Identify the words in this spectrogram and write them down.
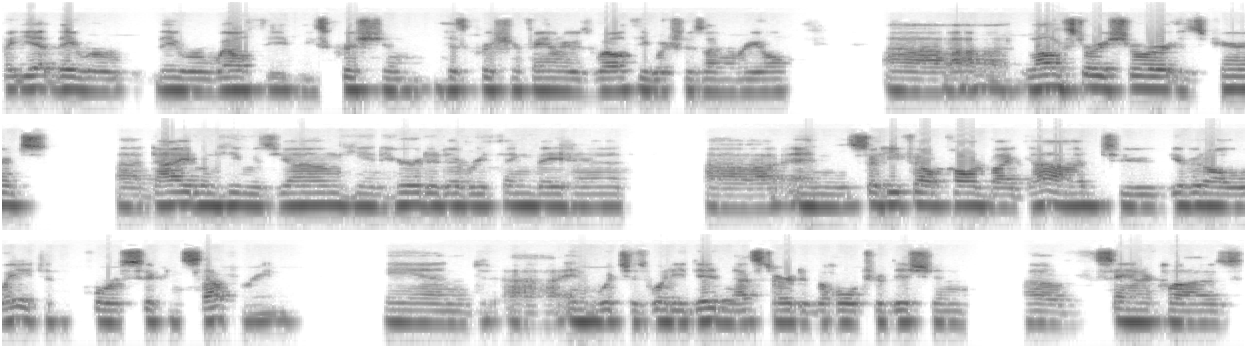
but yet they were they were wealthy. These Christian his Christian family was wealthy, which was unreal. Uh, long story short, his parents uh, died when he was young. He inherited everything they had, uh, and so he felt called by God to give it all away to the poor, sick, and suffering, and uh, and which is what he did, and that started the whole tradition of Santa Claus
